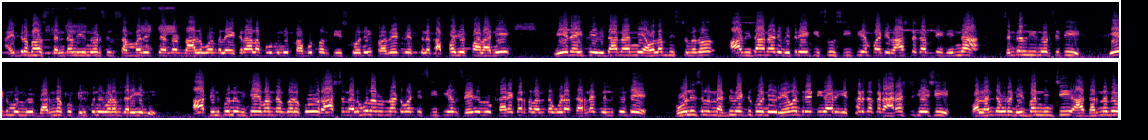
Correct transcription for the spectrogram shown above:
హైదరాబాద్ సెంట్రల్ యూనివర్సిటీకి సంబంధించిన నాలుగు వందల ఎకరాల భూమిని ప్రభుత్వం తీసుకొని ప్రైవేట్ వ్యక్తులకు అప్పజెప్పాలని ఏదైతే విధానాన్ని అవలంబిస్తున్నదో ఆ విధానాన్ని వ్యతిరేకిస్తూ సిపిఎం పార్టీ రాష్ట్ర కమిటీ నిన్న సెంట్రల్ యూనివర్సిటీ గేట్ ముందు ధర్నకు పిలుపునివ్వడం జరిగింది. ఆ పిలుపును విజయవంతం కొరకు రాష్ట్ర నలుమూలలు ఉన్నటువంటి సిపిఎం శ్రేణులు కార్యకర్తలంతా కూడా ధర్నకు వెళుతుంటే పోలీసులను అడ్డు పెట్టుకొని రేవంత్ రెడ్డి గారు ఎక్కడికక్కడ అరెస్ట్ చేసి వాళ్ళంతా కూడా నిర్బంధించి ఆ ధర్నను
